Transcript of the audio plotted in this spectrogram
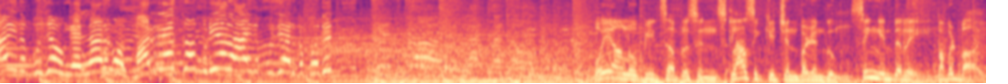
ஆயுத பூஜை உங்க எல்லாருக்கும் மறக்க முடியாத ஆயுத பூஜையா இருக்க போது Oyalo pizza presents classic kitchen வழங்கும் sing in the rain powered by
